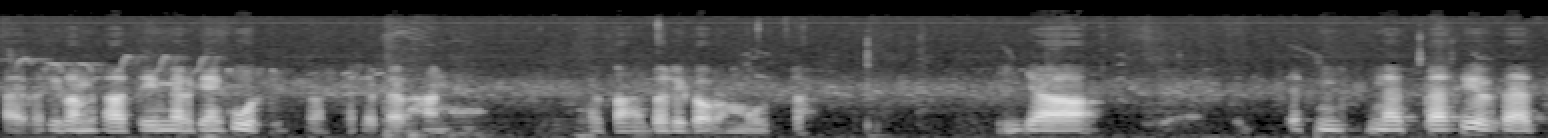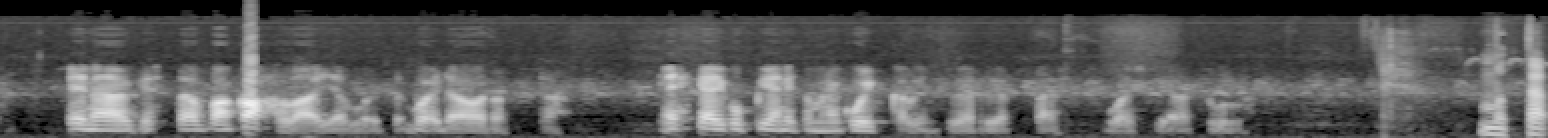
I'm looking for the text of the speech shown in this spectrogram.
päivä. Silloin me saatiin melkein 60 000 Sepelhania, joka on tosi kova muutto. Ja et näyttää siltä, että enää oikeastaan vain kahlaajia voidaan odottaa. Ehkä joku pieni tämmöinen kuikkalintujen ryöppäys voisi vielä tulla. Mutta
